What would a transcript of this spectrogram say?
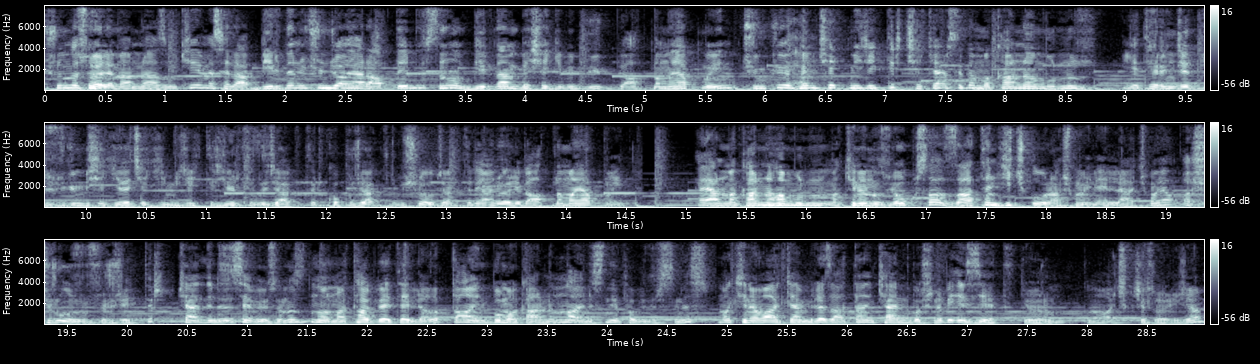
Şunu da söylemem lazım ki mesela birden 3. ayara atlayabilirsiniz ama birden 5'e gibi büyük bir atlama yapmayın. Çünkü hem çekmeyecektir çekerse de makarna hamurunuz yeterince düzgün bir şekilde çekilmeyecektir. Yırtılacaktır, kopacaktır, bir şey olacaktır. Yani öyle bir atlama yapmayın. Eğer makarna hamurunun makineniz yoksa zaten hiç uğraşmayın elle açmaya. Aşırı uzun sürecektir. Kendinizi seviyorsanız normal tagliatelle alıp da aynı bu makarnanın aynısını yapabilirsiniz. Makine varken bile zaten kendi başına bir eziyet diyorum. Bunu açıkça söyleyeceğim.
